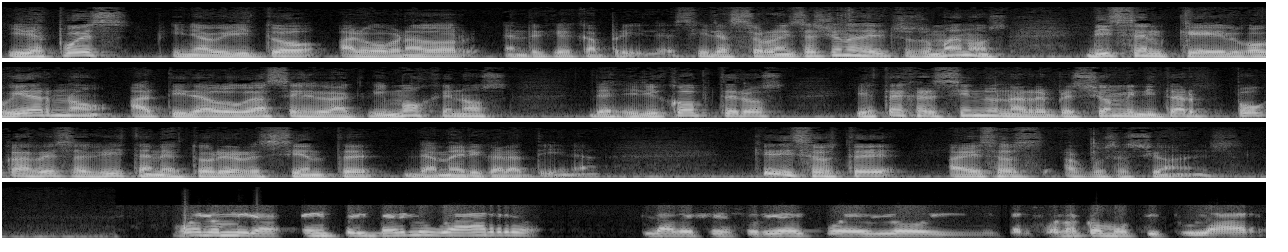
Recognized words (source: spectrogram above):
y después inhabilitó al gobernador Enrique Capriles. Y las organizaciones de derechos humanos dicen que el gobierno ha tirado gases lacrimógenos desde helicópteros y está ejerciendo una represión militar pocas veces vista en la historia reciente de América Latina. ¿Qué dice usted a esas acusaciones? Bueno, mira, en primer lugar, la Defensoría del Pueblo y mi persona como titular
